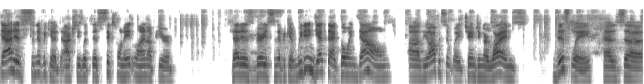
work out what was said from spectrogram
that is significant actually with this 618 line up here. That is very significant. We didn't get that going down uh, the opposite way, changing our lines this way has uh,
